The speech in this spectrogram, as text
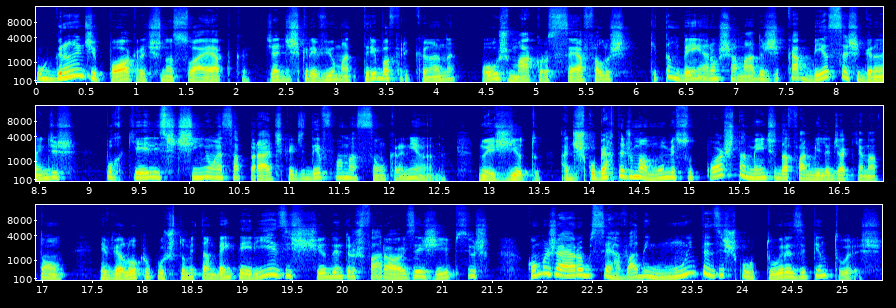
O grande Hipócrates, na sua época, já descrevia uma tribo africana, ou os macrocéfalos, que também eram chamados de cabeças grandes porque eles tinham essa prática de deformação craniana. No Egito, a descoberta de uma múmia supostamente da família de Akhenaton revelou que o costume também teria existido entre os faraós egípcios, como já era observado em muitas esculturas e pinturas.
